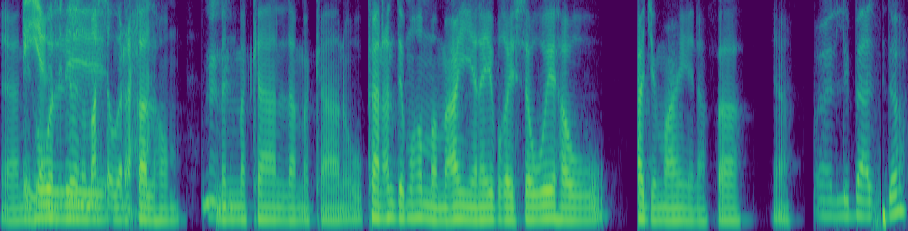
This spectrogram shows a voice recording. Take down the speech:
يعني إيه، هو يعني بدونه اللي ما سوى الرحلة. نقلهم. من مكان لمكان. وكان عنده مهمة معينة يبغى يسويها وحاجة معينة ف اللي بعده؟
